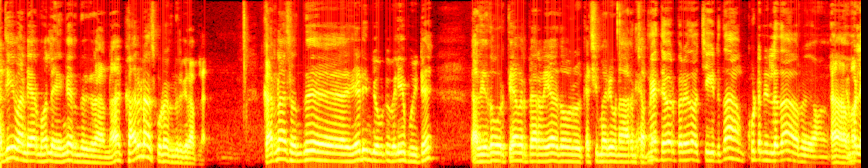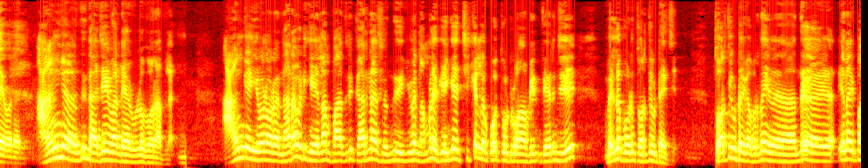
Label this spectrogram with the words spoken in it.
அஜய் வாண்டையார் முதல்ல எங்க இருந்திருக்கிறான்னா கருணாஸ் கூட இருந்திருக்கிறாப்ல கருணாஸ் வந்து ஏடிஎம்கே விட்டு வெளியே போயிட்டு அது ஏதோ ஒரு தேவர் பேரவையோ ஏதோ ஒரு கட்சி மாதிரி ஒன்று ஆரம்பிச்சாங்க தேவர் பேரை தான் வச்சுக்கிட்டு தான் கூட்டணியில தான் ஒரு ஆமா. எம்எல்ஏ வராரு அங்க வந்து இந்த அஜய் வாண்டையார் உள்ள போறாப்ல. அங்க இவனோட நடவடிக்கை எல்லாம் பார்த்துட்டு கருணாஸ் வந்து இவன் நம்மளுக்கு எங்க சிக்கல்ல கோத்து விட்டுருவான் அப்படின்னு தெரிஞ்சு வெளில போட்டு துரத்தி விட்டாச்சு. துரத்தி விட்டதுக்கு அப்புறம் தான் இவன் வந்து ஏன்னா இப்ப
